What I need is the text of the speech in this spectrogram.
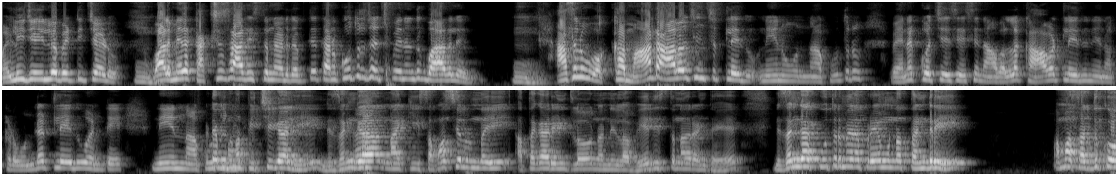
మళ్ళీ జైల్లో పెట్టించాడు వాళ్ళ మీద కక్ష సాధిస్తున్నాడు తప్పితే తన కూతురు చచ్చిపోయినందుకు బాధ లేదు. అసలు ఒక్క మాట ఆలోచించట్లేదు. నేను నా కూతురు వెనక్కి వచ్చేసేసి నా వల్ల కావట్లేదు నేను అక్కడ ఉండట్లేదు అంటే నేను నా అంటే మన కూతురు పిచ్చి కానీ నిజంగా నాకు ఈ సమస్యలు ఉన్నాయి అత్తగారింట్లో నన్ను ఇలా వేధిస్తున్నారంటే నిజంగా కూతురు మీద ప్రేమ ఉన్న తండ్రి అమ్మ సర్దుకో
